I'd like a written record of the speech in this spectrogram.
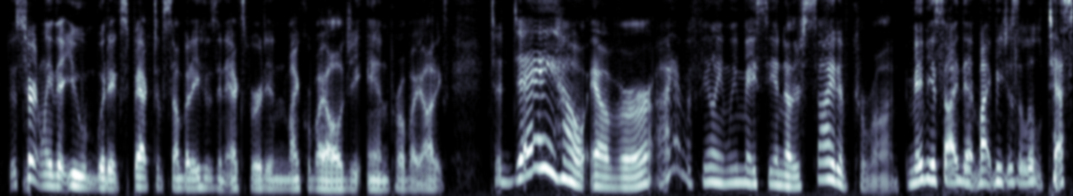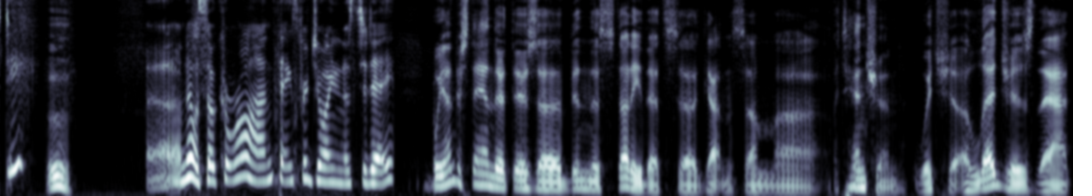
certainly that you would expect of somebody who's an expert in microbiology and probiotics. Today, however, I have a feeling we may see another side of Kiran. Maybe a side that might be just a little testy. Ooh. I don't know. So, Kiran, thanks for joining us today. We understand that there's uh, been this study that's uh, gotten some uh, attention, which alleges that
